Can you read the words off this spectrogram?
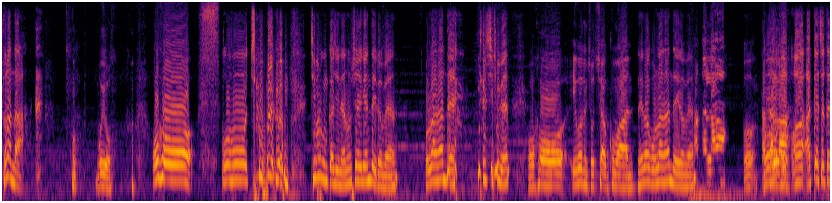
돌았나? 뭐요? 오호. 오호 지불금 지불금까지 내놓으셔야겠는데 이러면 곤란한데 이런 식이면 오호. 이거는 좋지 않구만. 내가 곤란한데 이러면 다 달라. 어, 다 어, 달라. 어, 어, 아떼 쳤다.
